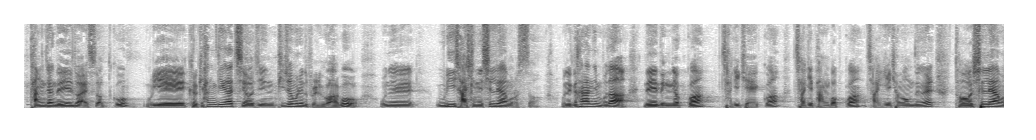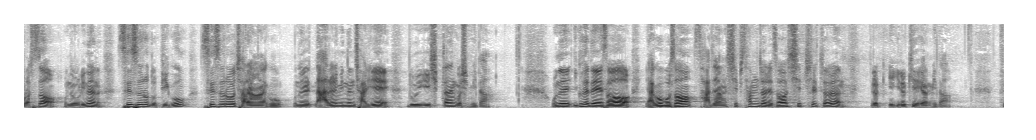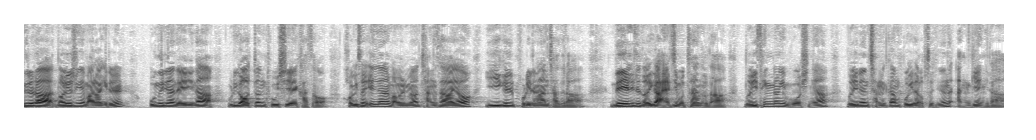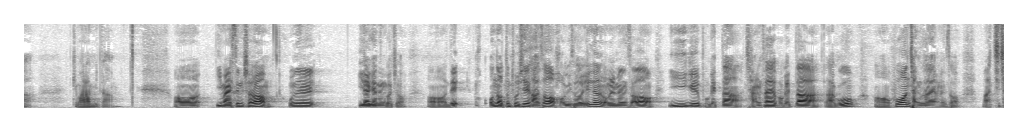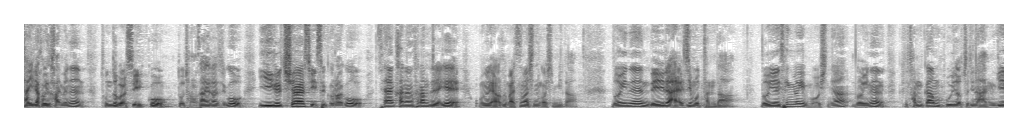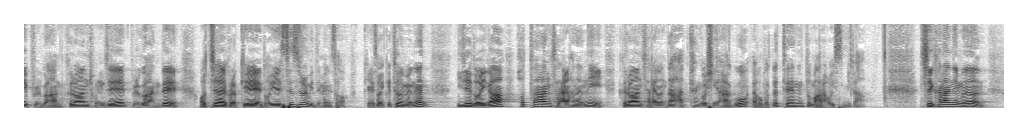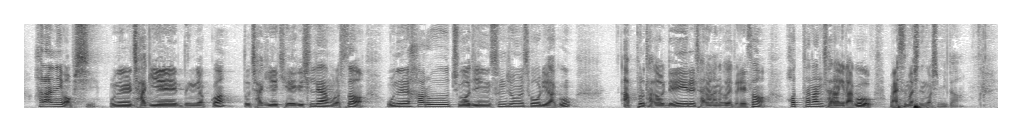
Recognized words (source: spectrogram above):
당장 내일도 알 수 없고, 우리의 그렇게 한계가 지어진 피조물에도 불구하고, 오늘 우리 자신을 신뢰함으로써, 오늘 그 하나님보다 내 능력과 자기 계획과 자기 방법과 자기의 경험 등을 더 신뢰함으로써 오늘 우리는 스스로 높이고 스스로 자랑하고 오늘 나를 믿는 자리에 놓이기 쉽다는 것입니다. 오늘 이것에 대해서 야고보서 4장 13절에서 17절은 이렇게, 이렇게 얘기합니다. 들으라 너희 중에 말하기를 오늘이나 내일이나 우리가 어떤 도시에 가서 거기서 1년을 머물며 장사하여 이익을 보리라는 자들아 내일 일을 너희가 알지 못하는도다. 너희 생명이 무엇이냐? 너희는 잠깐 보이다가 없어지는 안개니라. 이렇게 말합니다. 어, 이 말씀처럼 오늘 이야기하는 거죠. 어, 내, 어느 어떤 도시에 가서 거기서 1년을 머물면서 이익을 보겠다, 장사해 보겠다라고 어, 후원 장사하면서 마치 자기가 거기서 가면은 돈도 벌 수 있고 또 장사해가지고 이익을 취할 수 있을 거라고 생각하는 사람들에게 오늘 야고서 말씀하시는 것입니다. 너희는 내일을 알지 못한다. 너희의 생명이 무엇이냐? 너희는 잠깐 보이다 없어지는 안개에 불과한 그러한 존재에 불과한데 어찌하여 그렇게 너희의 스스로를 믿으면서 그래서 끝에 보면은 이제 너희가 허탄한 자랑을 하느니 그러한 자랑은 다 악한 것이냐라고 야고보 끝에는 또 말하고 있습니다. 즉 하나님은 하나님 없이 오늘 자기의 능력과 또 자기의 계획을 신뢰함으로써 오늘 하루 주어진 순종을 소홀히 하고 앞으로 다가올 내일을 자랑하는 것에 대해서 허탄한 자랑이라고 말씀하시는 것입니다.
